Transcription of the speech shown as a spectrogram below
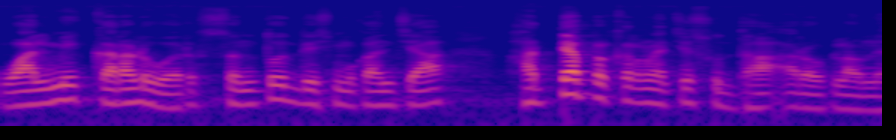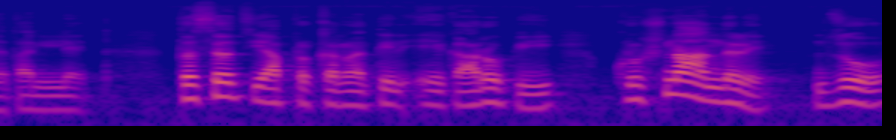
वाल्मिक कराडवर संतोष देशमुखांच्या हत्या प्रकरणाचे सुद्धा आरोप लावण्यात आलेले आहेत. तसंच या प्रकरणातील एक आरोपी कृष्णा आंधळे जो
